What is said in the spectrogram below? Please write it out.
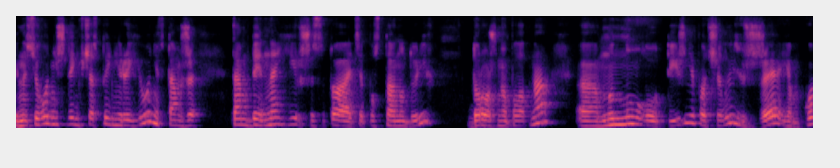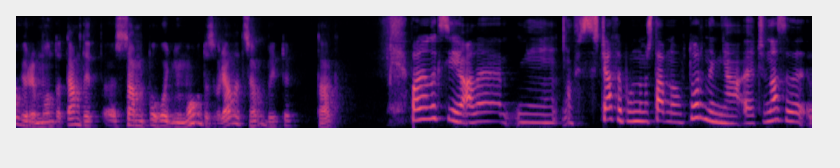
І на сьогоднішній день в частині регіонів, там же там, де найгірша ситуація по стану доріг. Дорожнього полотна е, минулого тижня почались вже ямкові ремонти, там, де саме погодні умови дозволяли це робити. Так. Пане Олексію, але з часу повномасштабного вторгнення е, чи в нас е,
